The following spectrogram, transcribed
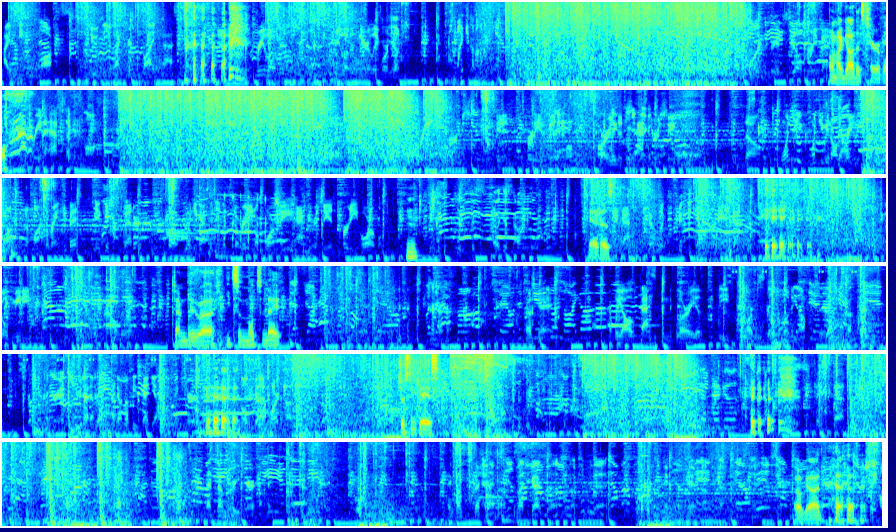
I've seen locks do the electric fly fast. Oh my god, that's terrible. Three hmm. Yeah, it does. Like that, that's like 50 caliber handgun. Big old meaty. Time to uh, eat some motes of light. Okay. Have we all basked in the glory of the corpse still floating off to the sunset? Shoot at him. I don't know if he's dead yet. I'm gonna make sure. that. in case. oh god.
